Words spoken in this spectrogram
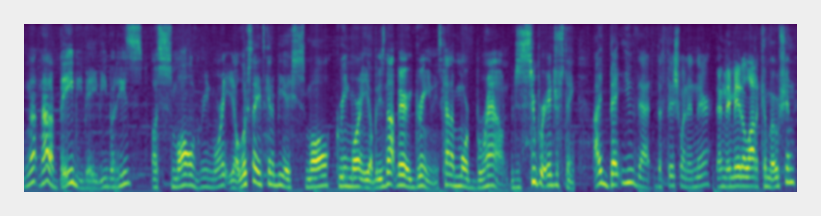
not not a baby baby, but he's a small green moray eel. Looks like it's going to be a small green moray eel, but he's not very green. He's kind of more brown, which is super interesting. I bet you that the fish went in there and they made a lot of commotion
